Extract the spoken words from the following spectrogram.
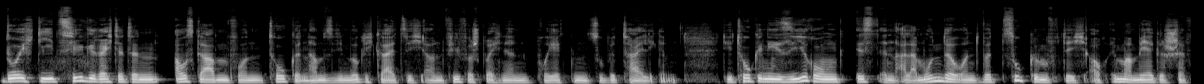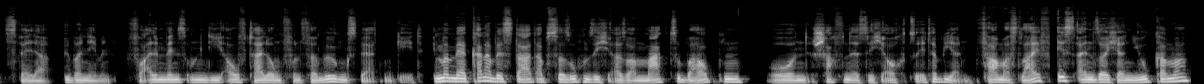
Durch die zielgerechteten Ausgaben von Token haben Sie die Möglichkeit, sich an vielversprechenden Projekten zu beteiligen. Die Tokenisierung ist in aller Munde und wird zukünftig auch immer mehr Geschäftsfelder übernehmen. Vor allem, wenn es um die Aufteilung von Vermögenswerten geht. Immer mehr Cannabis-Startups versuchen sich also am Markt zu behaupten und schaffen es sich auch zu etablieren. Farmers Life ist ein solcher Newcomer,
